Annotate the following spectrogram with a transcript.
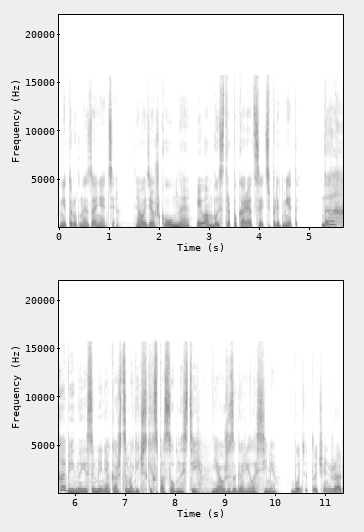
нетрудное занятие. А вы девушка умная, и вам быстро покорятся эти предметы. Да, обидно, если у меня не окажется магических способностей. Я уже загорелась ими. Будет очень жаль.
